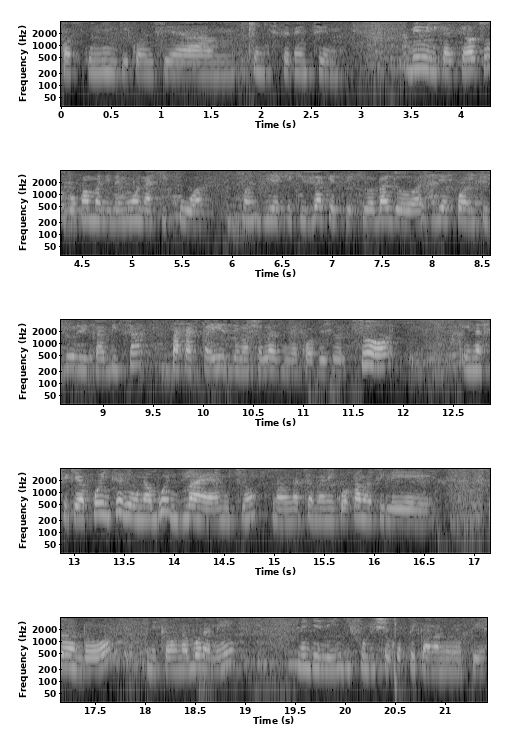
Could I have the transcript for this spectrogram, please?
kwa siku nyingi kuanzia um, 2017 mimi ni kati ya watu ambao kwamba nimemwona akikua. Kuanzia keki zake zikiwa bado hazijakuwa vizuri kabisa mpaka sahizi mashallah zimekuwa vizuri. So inafikia point yani unamwadmire mtu na unatamani kuwa kama vile yeye. So ndo nikaona bora ni nije nijifundishe kupika na mimi pia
